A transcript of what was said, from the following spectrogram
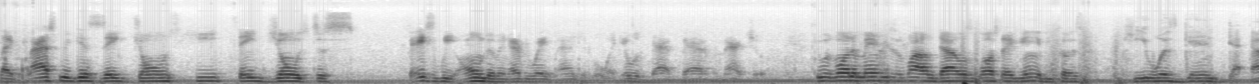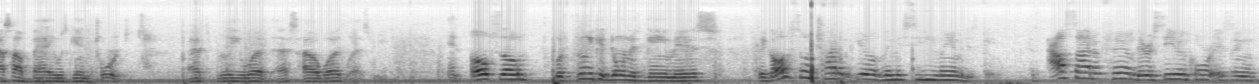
Like last week against Zay Jones, he Zay Jones just basically owned him in every way imaginable. Like it was that bad of a matchup. He was one of the main reasons why Dallas lost that game because he was getting that's how bad he was getting torched. That's really what that's how it was last week. And also, what Philly could do in this game is they also try to you know limit CeeDee Lamb in this game. Because outside of him, their receiving corps isn't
